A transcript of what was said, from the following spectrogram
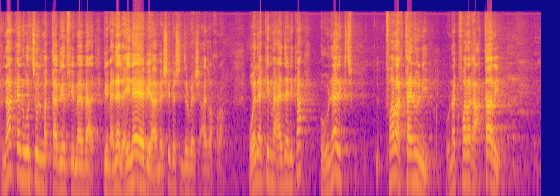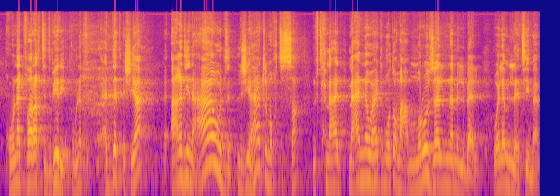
حنا كنورثوا المقابر فيما بعد بمعنى العناية بها ماشي باش نديروا بها شي حاجة أخرى. ولكن مع ذلك هنالك فراغ قانوني هناك فراغ عقاري هناك فراغ تدبيري هناك عدة أشياء غادي نعاود الجهات المختصة نفتح مع مع أنه هذا الموضوع ما عمرو زال لنا من البال ولا من الاهتمام.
